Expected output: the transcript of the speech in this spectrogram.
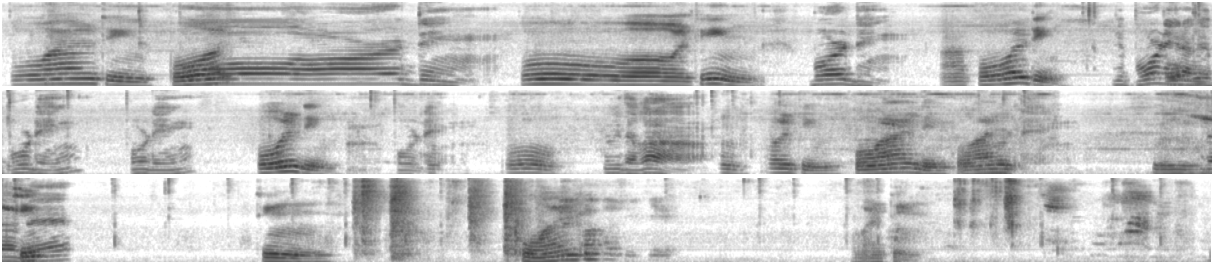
보알딩, 볼, boarding, 볼딩, boarding. 아, 볼딩, 이게 boarding이라는 게 boarding, boarding, 볼딩, boarding. 오, 여기다가 응, 볼딩, 보알딩, 보알딩, 음, 딩, 그다음에 딩, 보알딩, 보알딩,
